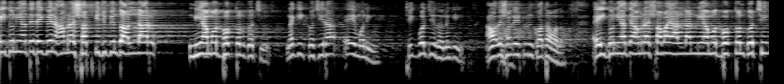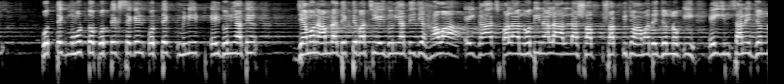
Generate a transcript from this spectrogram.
এই দুনিয়াতে দেখবেন আমরা সব কিছু কিন্তু আল্লাহর নিয়ামত ভক্তন করছি। নাকি কচিরা? এই মনি, ঠিক বলছি তো নাকি? আমাদের সঙ্গে একটু কথা বলো। এই দুনিয়াতে আমরা সবাই আল্লাহর নিয়ামত ভক্তন করছি। প্রত্যেক মুহূর্ত, প্রত্যেক সেকেন্ড, প্রত্যেক মিনিট এই দুনিয়াতে যেমন আমরা দেখতে পাচ্ছি এই দুনিয়াতে যে হাওয়া, এই গাছপালা, নদী, নালা, আল্লাহ সব সব কিছু আমাদের জন্য কি? এই ইনসানের জন্য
